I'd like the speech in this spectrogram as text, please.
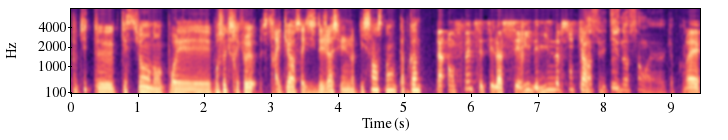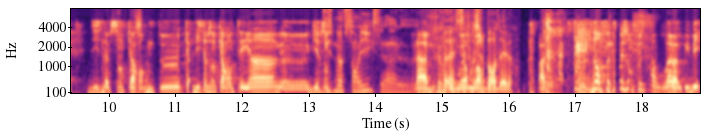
petite euh, question donc pour les pour ceux qui seraient curieux, Striker, ça existe déjà, c'est une autre licence, non Capcom? Ben, en fait, c'était la série des Non, 1940. c'est les 1900, ouais, Capcom. Ouais, 1942, 1941, euh, 1900X, là. Le... voilà, Ouais, c'est le bordel. Non, fais- faisons, faisons, voilà. Mais,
